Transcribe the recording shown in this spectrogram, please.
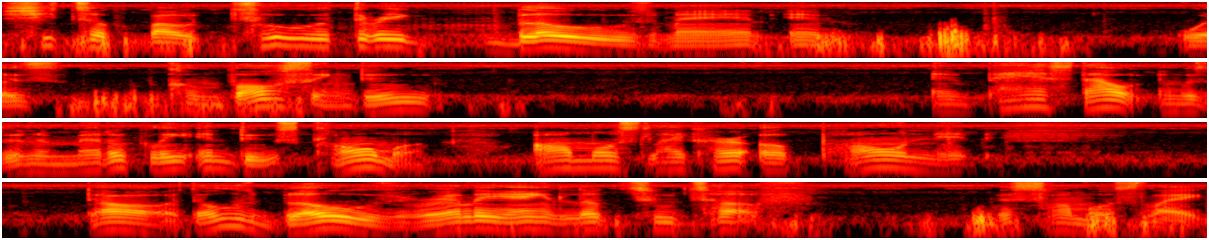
she took about two or three blows, man, and was convulsing, dude. And passed out and was in a medically induced coma. Almost like her opponent. Dog, those blows really ain't look too tough. It's almost like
